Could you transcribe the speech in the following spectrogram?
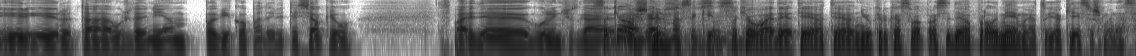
ir, ir tą uždavinį jam pavyko padaryti. Tiesiog jau spardė gulinčius, ga, Sakiau, ga, aš galima sakyti. Sakiau, Vaidai atėjo, atėjo Newkirkas, va, prasidėjo pralaimėjimai, tu jokiais iš manęs.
